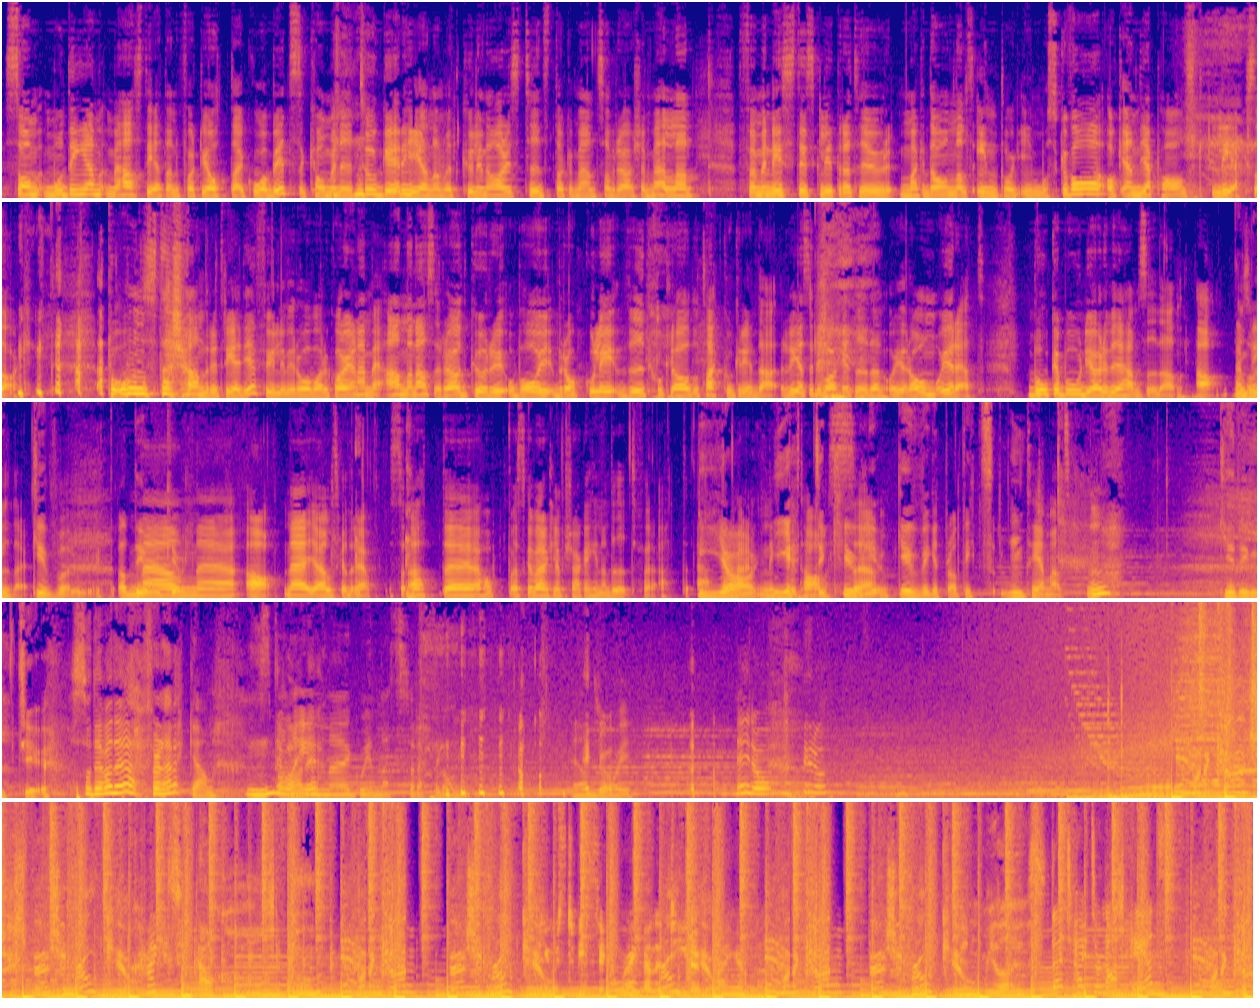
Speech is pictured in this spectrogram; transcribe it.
som modem med hastigheten 48 kbits kommer ni tugga er igenom ett kulinariskt tidsdokument som rör sig mellan feministisk litteratur, McDonalds intåg i Moskva och en japansk leksak. På onsdag 22 fyller vi råvarukorgarna med ananas, röd curry, O'boy, broccoli, vit choklad och tacokrydda. Reser tillbaka i tiden och gör om och gör rätt. Boka bord gör du via hemsidan. Ja, och så Men vidare. gud vad roligt. Ja, det var kul. Men eh, ja, nej, jag älskade det. Så att, eh, jag, hoppas, jag ska verkligen försöka hinna dit för att äta det Ja, här 90-tals jättekul eh. Gud vilket bra tips. Mm. temat. Mm. Grymt ju. Så det var det för den här veckan. Mm, det var det. in eh, Gwyneths rättegång. ja, Enjoy. Hej då. Hej då. Valentino flying out. Oh my god, fashion roadkill. Didn't realize that tights are not pants. Oh my god.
